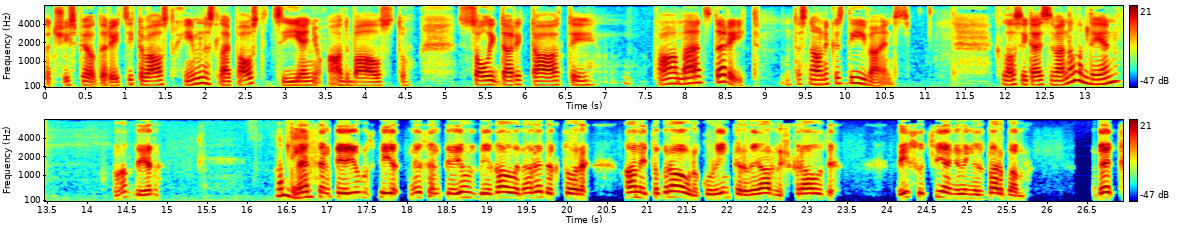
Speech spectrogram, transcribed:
taču izpilda arī citu valstu himnas, lai paustu cieņu, atbalstu, solidaritāti. Tā mēdz darīt, un tas nav nekas dīvains. Klausītājs zvana, labdien! Labdien! Labdien! Nesen pie jums bija, nesen pie jums bija galvenā redaktore Anita Brauna, kuru intervēja Arnis Krauze visu cieņu viņas darbam. Bet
